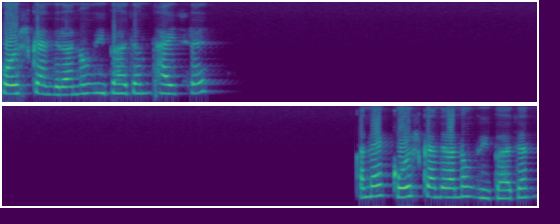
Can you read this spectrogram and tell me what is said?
કોષ કેન્દ્રનું વિભાજન થાય છે. અને કોષ કેન્દ્રનું વિભાજન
